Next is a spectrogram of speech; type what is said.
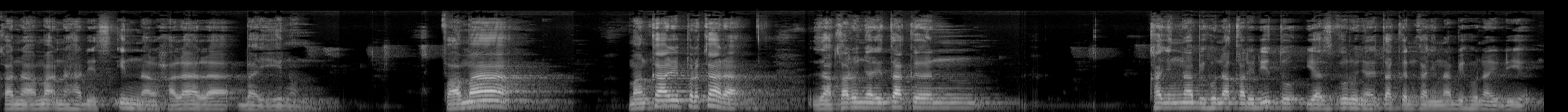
kana makna hadis innal halala bayyinun fama mangkali perkara zakaru nyaritakeun kanjing nabi huna kali ditu yazguru nyaritakeun kanjing nabi huna dieu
